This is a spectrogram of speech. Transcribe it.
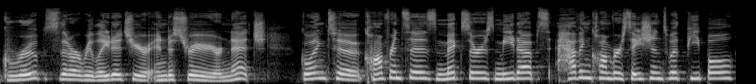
groups that are related to your industry or your niche, going to conferences, mixers, meetups, having conversations with people,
